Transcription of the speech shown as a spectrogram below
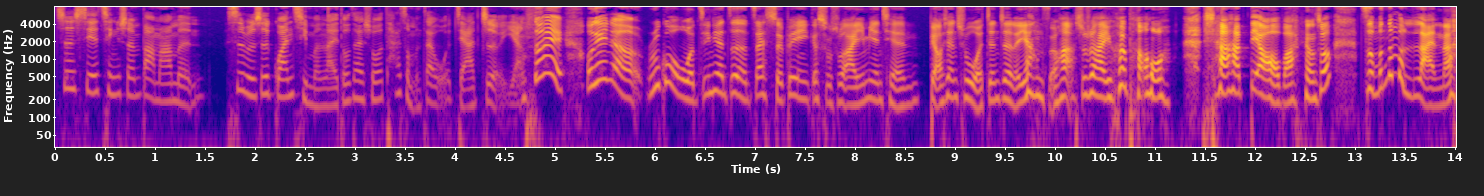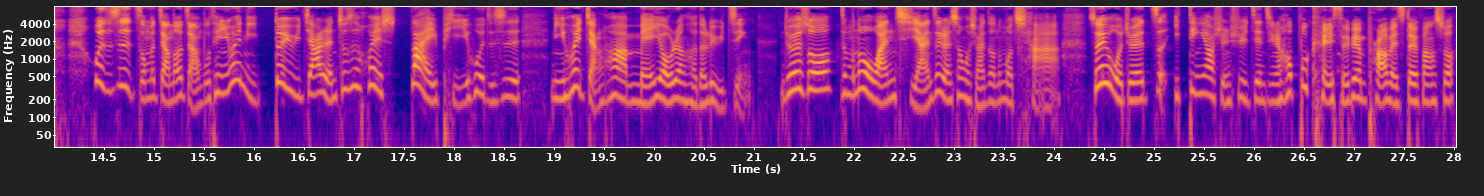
这些亲生爸妈们是不是关起门来都在说他怎么在我家这样？对，我跟你讲，如果我今天真的在随便一个叔叔阿姨面前表现出我真正的样子的话，叔叔阿姨会把我 杀掉吧？想说怎么那么懒呢、或者是怎么讲都讲不听？因为你对于家人就是会赖皮，或者是你会讲话没有任何的滤镜。你就会说怎么那么晚起啊？你这个人生活习惯怎么那么差啊？所以我觉得这一定要循序渐进，然后不可以随便 promise 对方说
